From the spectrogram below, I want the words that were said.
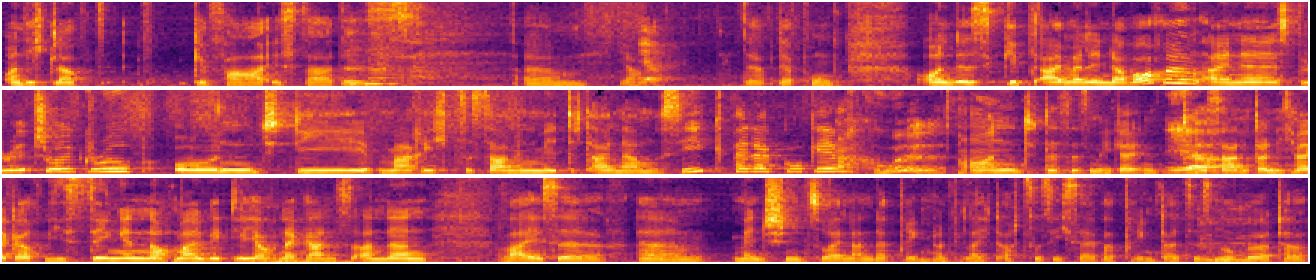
Und ich glaube, Gefahr ist da das, ähm, ja, Ja. Der, der Punkt. Und es gibt einmal in der Woche eine Spiritual Group und die mache ich zusammen mit einer Musikpädagogin. Ach cool. Und das ist mega interessant. Und ich merke auch, wie Singen nochmal wirklich auf einer ganz anderen Weise ähm, Menschen zueinander bringt und vielleicht auch zu sich selber bringt, als es nur Wörter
